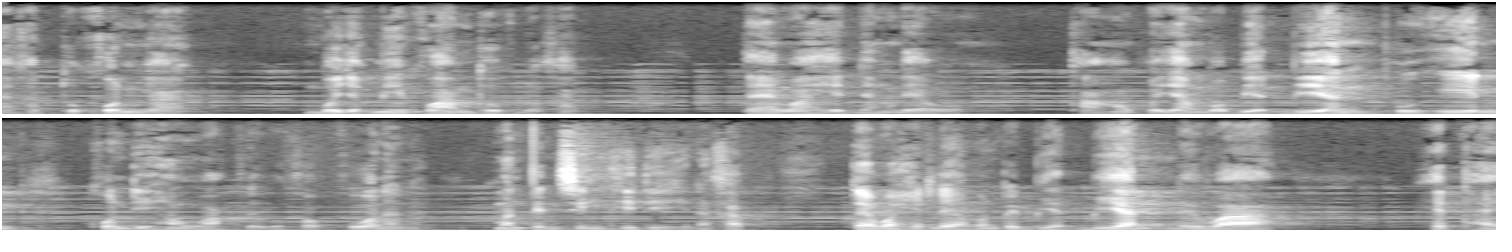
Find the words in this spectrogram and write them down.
นะครับ ทุกคนก็บ่อยากมีความทุกข์หรอกครับ แต่ว่าเฮ็ดหยังแล้วถ้าเฮาพยายามบ่เบียดเบียน ผู้อื่นคนที่เฮารักหรือว่าครอบครัวนั่นนะมันเป็นสิ่งที่ดีนะครับ แต่ว่าเฮ็ดแล้วมันไปเบียดเบียนหรือว่าเฮ็ดให้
